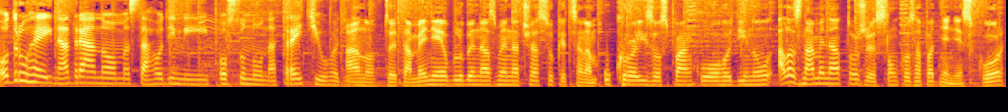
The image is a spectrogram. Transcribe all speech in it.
O druhej nad ránom sa hodiny posunú na tretiu hodinu. Áno, to je tá menej obľúbená zmena času, keď sa nám ukrojí zo spánku o hodinu, ale znamená to, že slnko zapadne neskôr.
